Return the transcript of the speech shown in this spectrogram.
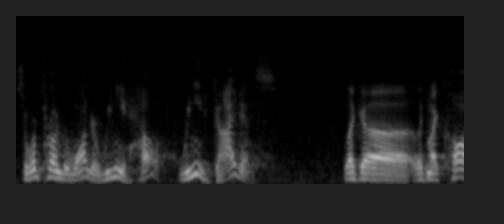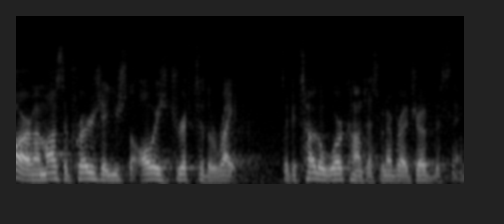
So we're prone to wander. We need help. We need guidance. Like, a, uh, like my car, my Mazda Protege used to always drift to the right. It's like a tug of war contest whenever I drove this thing.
